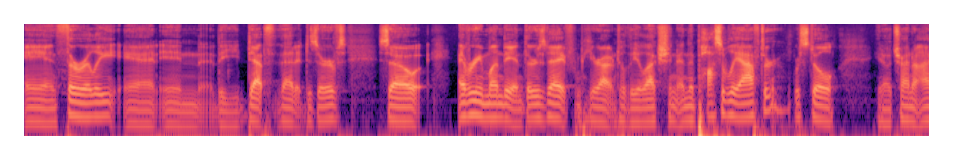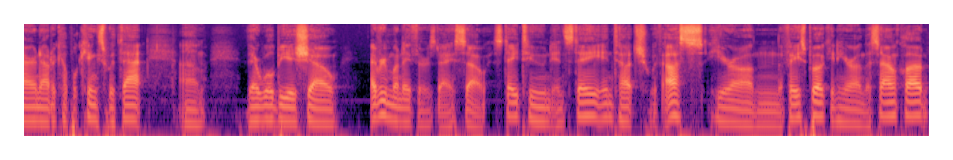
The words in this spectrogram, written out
and thoroughly and in the depth that it deserves. So every Monday and Thursday from here out until the election, and then possibly after, we're still you know trying to iron out a couple kinks with that. Um, there will be a show every Monday, Thursday. So stay tuned and stay in touch with us here on the Facebook and here on the SoundCloud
